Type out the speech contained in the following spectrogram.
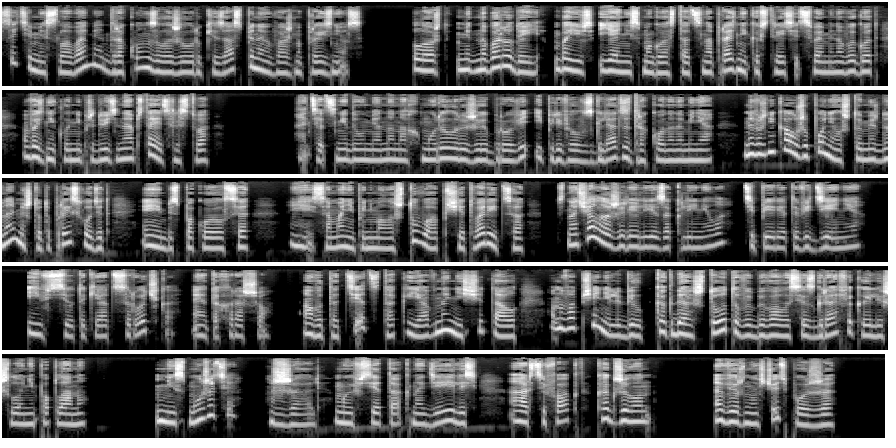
С этими словами дракон заложил руки за спину и важно произнес. «Лорд Меднобородый, боюсь, я не смогу остаться на праздник и встретить с вами Новый год. Возникло непредвиденное обстоятельство». Отец недоуменно нахмурил рыжие брови и перевел взгляд с дракона на меня. Наверняка уже понял, что между нами что-то происходит, и беспокоился. Я и сама не понимала, что вообще творится. Сначала ожерелье заклинило, теперь это видение. И все таки отсрочка — это хорошо. А вот отец так явно не считал. Он вообще не любил, когда что-то выбивалось из графика или шло не по плану. «Не сможете?» «Жаль, мы все так надеялись. А артефакт, как же он...» «А «Вернусь чуть позже».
